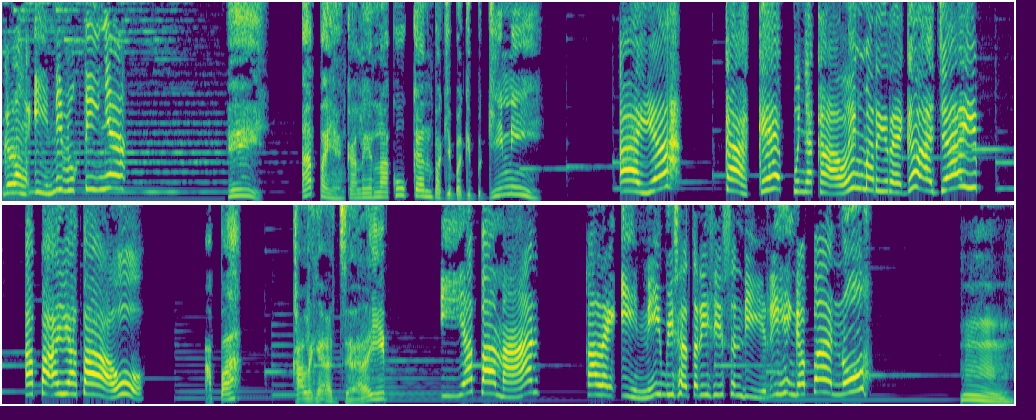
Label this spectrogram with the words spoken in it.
Gelang ini buktinya. Hei, apa yang kalian lakukan pagi-pagi begini? Ayah, kakek punya kaleng Mari Rega ajaib. Apa ayah tahu? Apa? Kaleng ajaib? Iya, Paman. Kaleng ini bisa terisi sendiri hingga penuh. Hmm,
